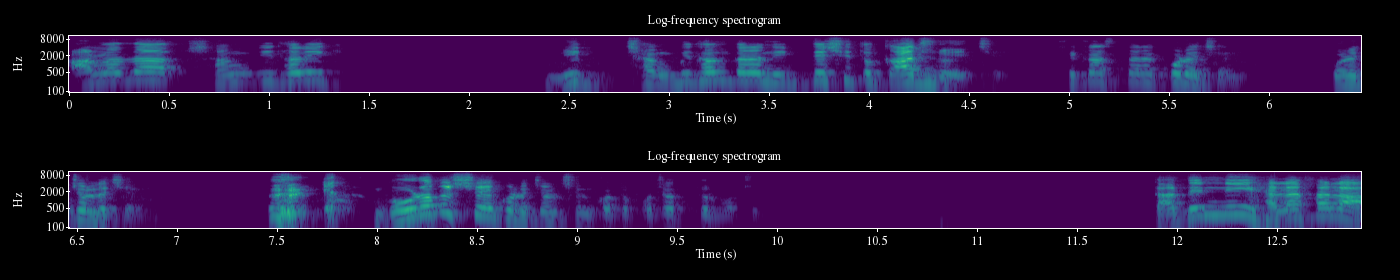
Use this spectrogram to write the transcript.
আলাদা সাংবিধানিক সংবিধান দ্বারা নির্দেশিত কাজ রয়েছে। সে কাজ তারা করেছেন, করে চলেছেন। গৌরবের সঙ্গে করে চলছেন গত পঁচাত্তর বছর। তাদের নিয়ে হেলা ফেলা,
